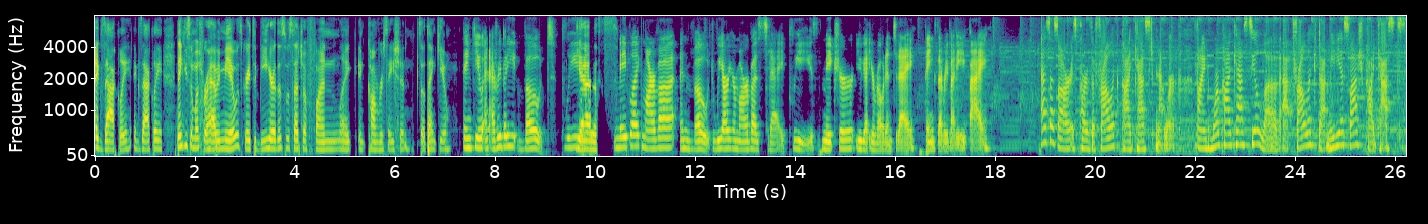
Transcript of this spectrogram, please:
Exactly, exactly. Thank you so much for having me. It was great to be here. This was such a fun like conversation. So thank you. Thank you. And everybody vote. Please yes. make like Marva and vote. We are your Marvas today. Please make sure you get your vote in today. Thanks, everybody. Bye. SSR is part of the Frolic Podcast Network. Find more podcasts you'll love at frolic.media slash podcasts.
